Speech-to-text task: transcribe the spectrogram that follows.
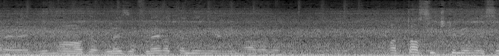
Аре, не мога да влеза в левата линия, да... Ма то всички линии са...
